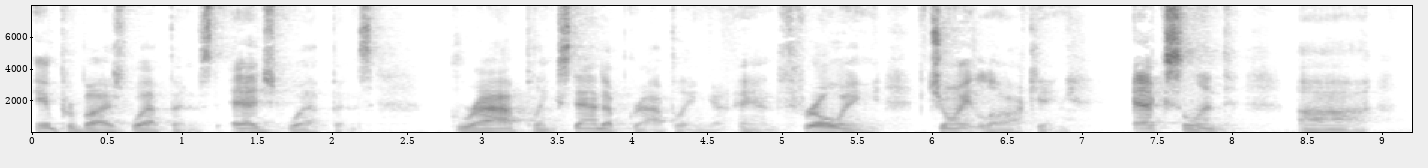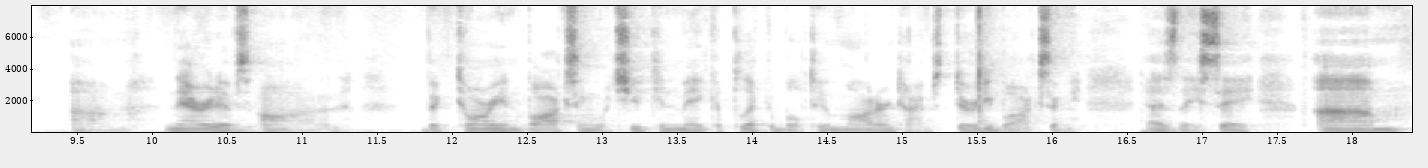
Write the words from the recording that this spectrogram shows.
improvised weapons, edged weapons, grappling, stand-up grappling, and throwing, joint locking, excellent uh, um, narratives on Victorian boxing, which you can make applicable to modern times, dirty boxing, as they say. Um,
